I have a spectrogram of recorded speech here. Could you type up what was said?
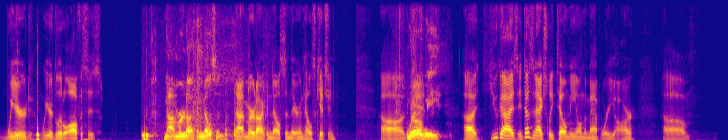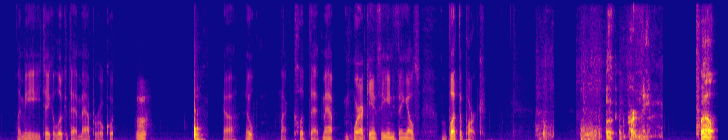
weird, weird little offices. Not Murdock and Nelson. Not Murdock and Nelson. They're in Hell's Kitchen. Uh, Where are and, we? Uh, you guys, it doesn't actually tell me on the map where you are. Um, let me take a look at that map real quick. Mm. Uh, nope. I clip that map where I can't see anything else but the park. Pardon me. Well,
